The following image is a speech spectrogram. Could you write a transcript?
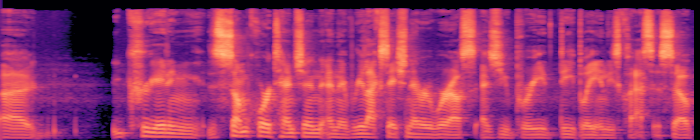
uh, creating some core tension and then relaxation everywhere else as you breathe deeply in these classes. So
